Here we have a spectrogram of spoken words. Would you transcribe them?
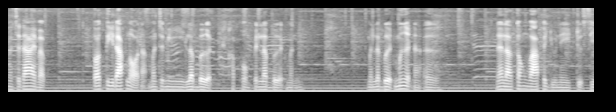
มันจะได้แบบตอนตีดักหลอดอะมันจะมีระเบิดครับผมเป็นระเบิดเหมันเหมันระเบิดมืดนะเออ และเราต้องวาร์ปไปอยู่ในจุดสี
